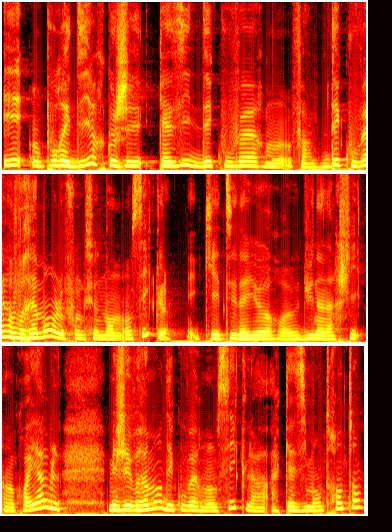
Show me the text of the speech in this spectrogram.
Et on pourrait dire que j'ai quasi découvert mon, enfin découvert vraiment le fonctionnement de mon cycle, qui était d'ailleurs euh, d'une anarchie incroyable, mais j'ai vraiment découvert mon cycle à, à, quasiment 30 ans.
